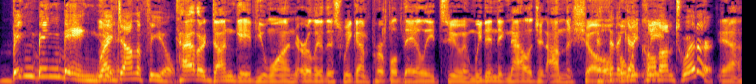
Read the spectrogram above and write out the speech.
bing, bing, bing, right down the field. Tyler Dunn gave you one earlier this week on Purple Daily too, and we didn't acknowledge it on the show. And it but got we, called we- on Twitter. Yeah.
